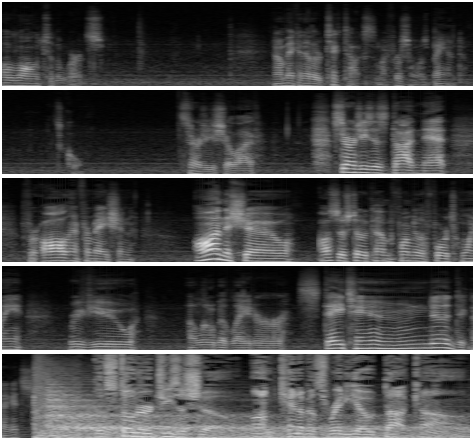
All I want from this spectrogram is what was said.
along to the words. And I'll make another TikTok since my first one was banned. That's cool. Jesus Show Live. StonerJesus.net for all information on the show. Also, still to come, Formula 420 review a little bit later. Stay tuned. Dick Nuggets. The Stoner Jesus Show on CannabisRadio.com.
